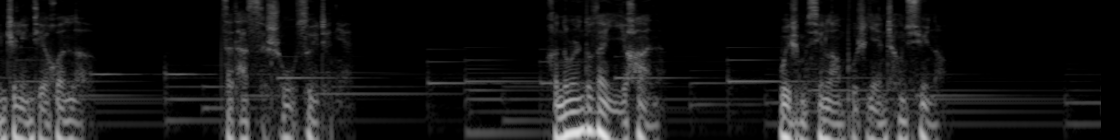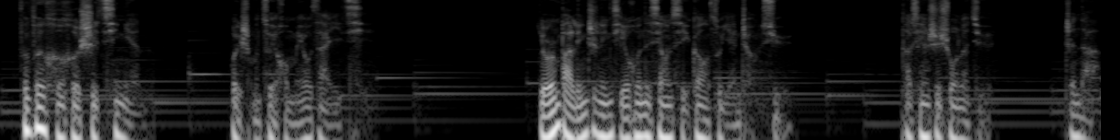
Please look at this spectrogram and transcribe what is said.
林志玲结婚了，在她四十五岁这年，很多人都在遗憾：为什么新郎不是言承旭呢？分分合合十七年，为什么最后没有在一起？有人把林志玲结婚的消息告诉言承旭，他先是说了句：“真的。”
